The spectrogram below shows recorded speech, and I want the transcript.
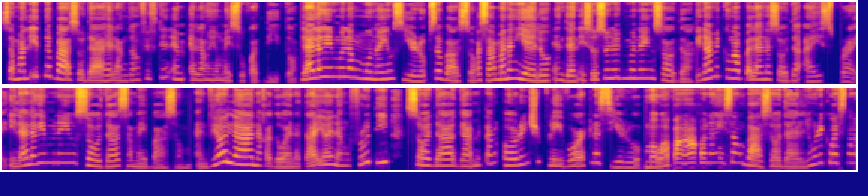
sa maliit na baso dahil hanggang 15 ml lang yung may sukat dito. Ilalagay mo lang muna yung syrup sa baso kasama ng yellow and then isusunod mo na yung soda. Ginamit ko nga pala na soda ay Sprite. Ilalagay mo na yung soda sa may baso mo. And viola, nakagawa na tayo ng fruity soda gamit ang orange flavor na syrup. Gumawa pa nga ako ng isang baso dahil yung request ng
